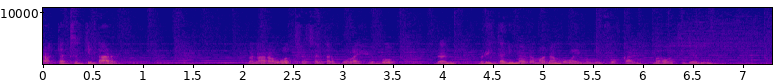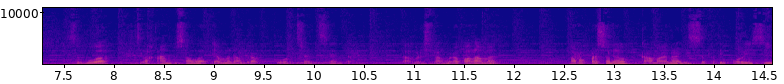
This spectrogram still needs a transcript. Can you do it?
rakyat sekitar menara World Trade Center mulai heboh dan berita di mana-mana mulai menginfokan bahwa terjadi sebuah kecelakaan pesawat yang menabrak World Trade Center. Tak berselang berapa lama, para personel keamanan seperti polisi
